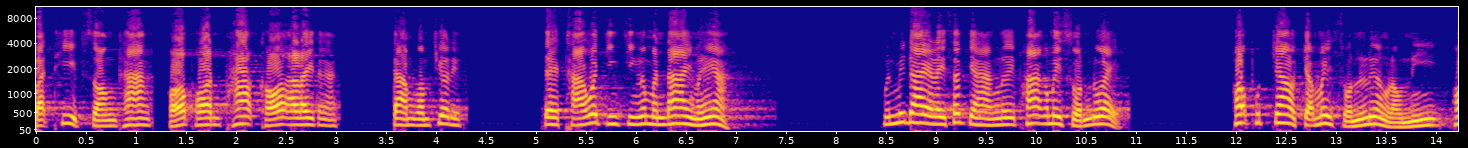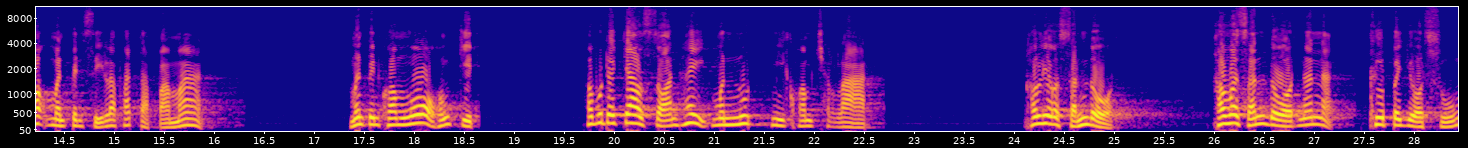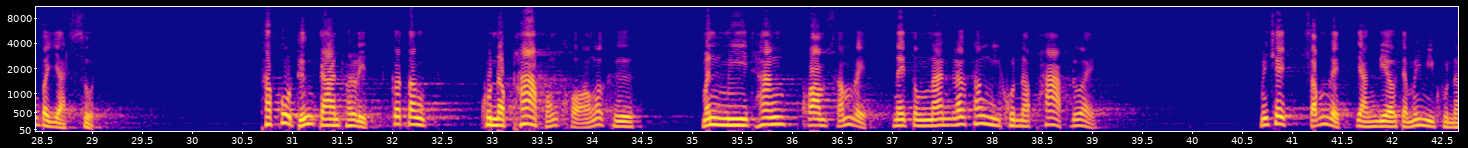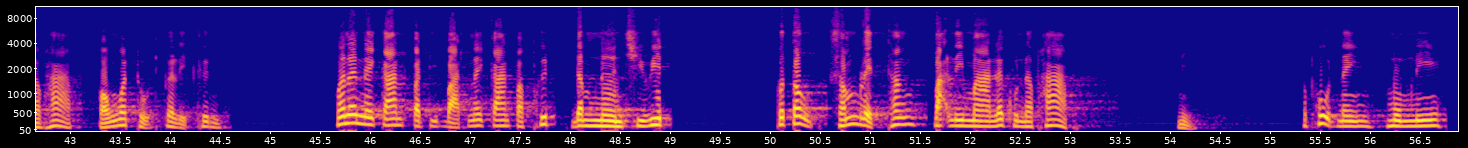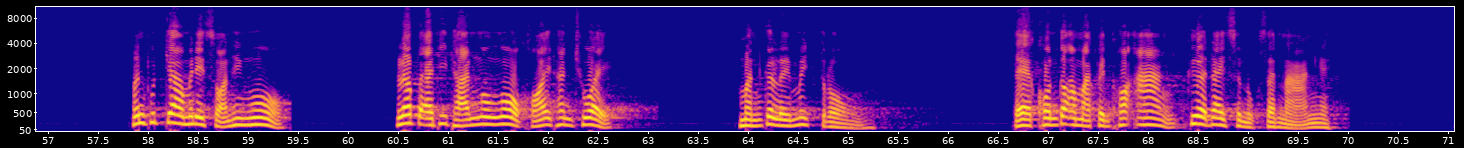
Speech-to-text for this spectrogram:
ปฏิบสองทาง ขอพรพระขออะไรต่างๆตามความเชื่อเลยแต่ถามว่าจริง ๆ แล้วมันได้ไหมอะมันไม่ได้อะไรสักอย่างเลย พระก็ไม่สนด้วย เพราะพุทธเจ้าจะไม่สนเรื่องเหล่านี้ เพราะมันเป็นศีลพัตตปามาต มันเป็นความโง่ของจิต พระพุทธเจ้าสอนให้มนุษย์มีความฉลาด เขาเรียกว่าสันโดษคำว่าสันโดษนั้นน่ะ คือประโยชน์สูงประหยัดสุด ถ้าพูดถึงการผลิตก็ต้องคุณภาพของของก็คือ มันมีทั้งความสำเร็จในตรงนั้นแล้วทั้งมีคุณภาพด้วย ไม่ใช่สำเร็จอย่างเดียวแต่ไม่มีคุณภาพของวัตถุที่ผลิตขึ้น เพราะนั้นในการปฏิบัติในการประพฤติดำเนินชีวิต ก็ต้องสำเร็จทั้งปริมาณและคุณภาพ นี่ ถ้าพูดในมุมนี้มันพุทธเจ้าไม่ได้สอนให้โง่ แล้วไปอธิษฐานโง่ๆขอให้ท่านช่วย มันก็เลยไม่ตรง แต่คนก็เอามาเป็นข้ออ้างเพื่อได้สนุกสนานไง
